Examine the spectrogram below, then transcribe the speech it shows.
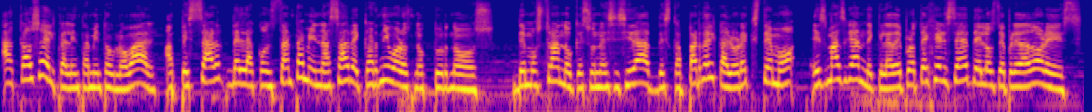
a causa del calentamiento global, a pesar de la constante amenaza de carnívoros nocturnos demostrando que su necesidad de escapar del calor extremo es más grande que la de protegerse de los depredadores.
